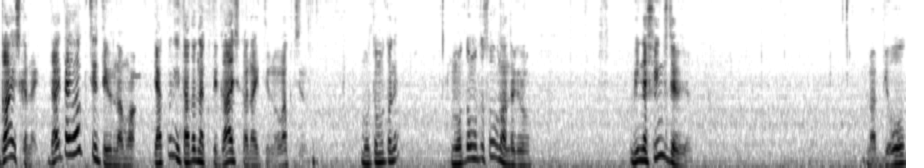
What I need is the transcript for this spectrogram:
害しかない。大体ワクチンっていうのはまあ、役に立たなくて害しかないっていうのはワクチン。もともとね。もともとそうなんだけど、みんな信じてるじゃん。まあ、病、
